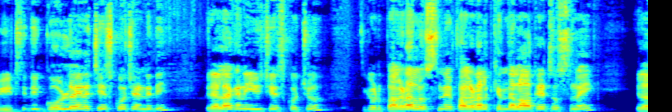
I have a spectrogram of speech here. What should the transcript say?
బీట్స్ ఇది గోల్డ్లో అయినా చేసుకోవచ్చు అండి ఇది. మీరు ఎలాగైనా యూజ్ చేసుకోవచ్చు. ఇప్పుడు పగడాలు వస్తున్నాయి. పగడాల కింద లాకెట్స్ వస్తున్నాయి. ఇలా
